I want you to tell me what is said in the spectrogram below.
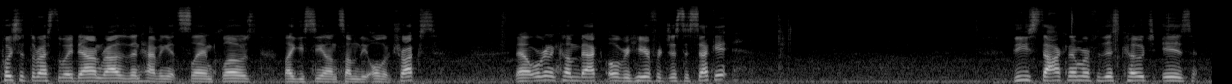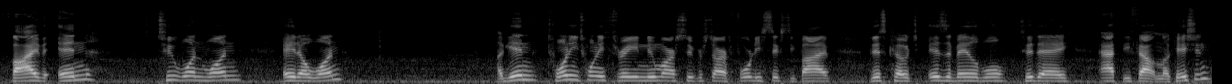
pushed it the rest of the way down rather than having it slam closed like you see on some of the older trucks. Now we're gonna come back over here for just a second. The stock number for this coach is 5N211801. Again, 2023 Newmar Superstar 4065. This coach is available today at the Fountain location.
